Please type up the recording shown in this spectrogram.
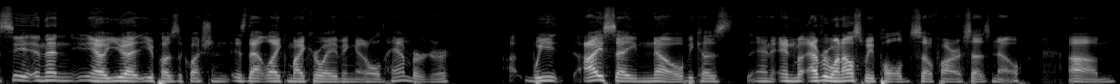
see, and then you know you you pose the question: Is that like microwaving an old hamburger? We I say no because and and everyone else we polled so far says no. Um,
